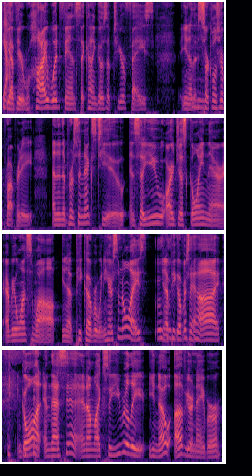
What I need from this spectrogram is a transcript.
Yeah. You have your high wood fence that kind of goes up to your face, you know, Mm-hmm. that circles your property, and then the person next to you. And so you are just going there every once in a while, you know, peek over when you hear some noise, you Mm-hmm. know, peek over, say hi, and go on. and that's it. And I'm like, so you really, you know, of your neighbor,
